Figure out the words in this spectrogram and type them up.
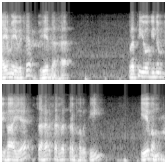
अयमेव च भेदः। प्रतियोगिनं विहाय सः सर्वत्र भवति। एवं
